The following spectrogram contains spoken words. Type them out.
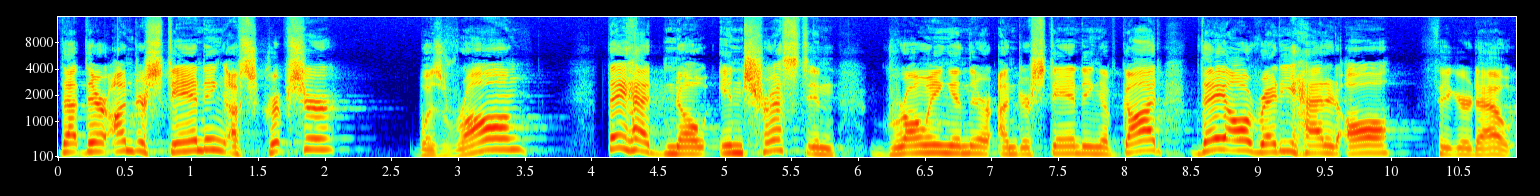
that their understanding of Scripture was wrong. They had no interest in growing in their understanding of God. They already had it all figured out.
